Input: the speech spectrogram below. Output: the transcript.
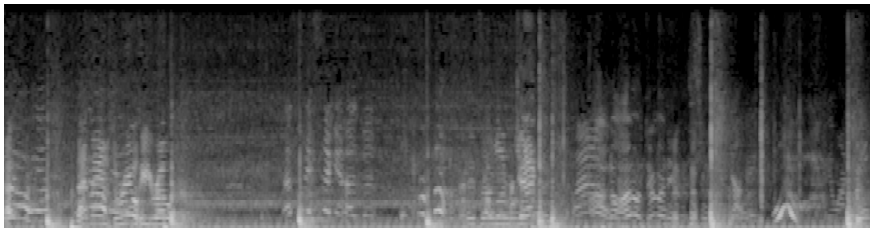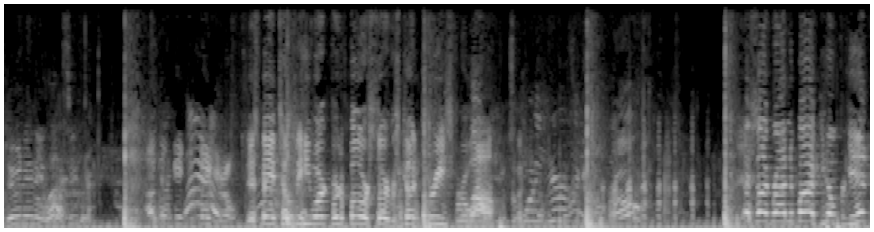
That, that man's the real hero. That's my second husband. Anytime you want Lumberjack. to. Wow. No, I don't do any of this shit. Don't do it any less either. I'm gonna get the big girl. This man told me he worked for the Forest Service cutting trees for a while. 20 years ago, bro. That's like riding a bike, you don't forget.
